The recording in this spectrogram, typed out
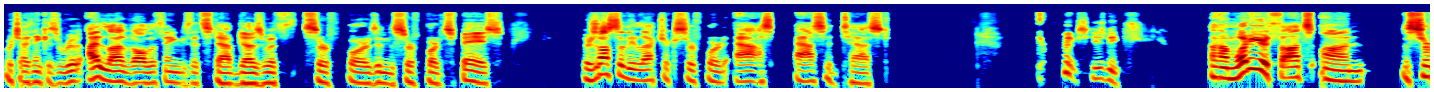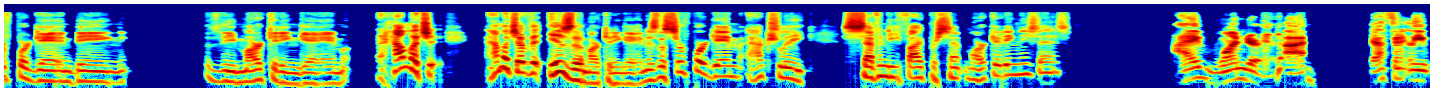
which I think is real. I love all the things that Stab does with surfboards in the surfboard space. There's also the electric surfboard acid test. Excuse me. Um, what are your thoughts on the surfboard game being the marketing game? How much how much of it is the marketing game? Is the surfboard game actually 75% marketing these days? I wonder. I definitely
